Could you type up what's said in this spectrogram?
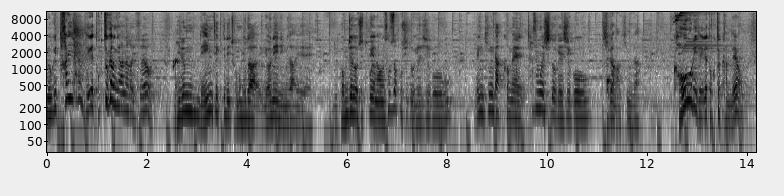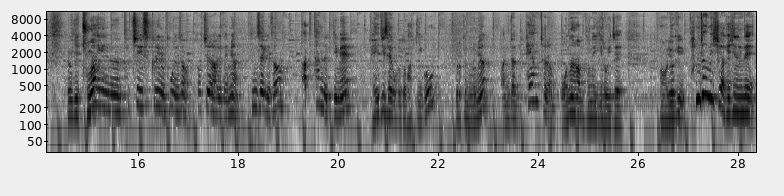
여기 탈의실은 되게 독특한 게 하나가 있어요. 이름 네임택들이 전부 다 연예인입니다. 예. 우리 범죄도시 2에 나온 손석구 씨도 계시고 랭킹닷컴의 차승원 씨도 계시고 기가 막힙니다. 거울이 되게 독특한데요. 여기 중앙에 있는 터치 스크린을 통해서 터치를 하게 되면 흰색에서 따뜻한 느낌의 베이지색으로도 바뀌고 이렇게 누르면 완전 태양처럼 온화한 분위기로 이제 어, 여기 황정민 씨가 계시는데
